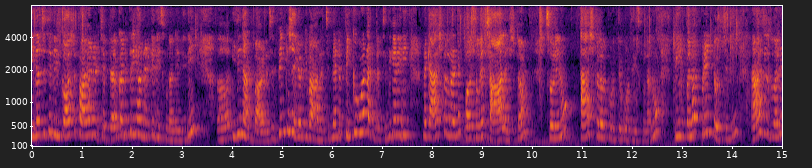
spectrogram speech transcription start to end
ఇది వచ్చేసి దీని కాస్ట్ ఫైవ్ హండ్రెడ్ చెప్పారు కానీ త్రీ హండ్రెడ్కి తీసుకున్నాను నేను ఇది. ఇది నాకు బాగా నచ్చింది. పింక్ షేకర్కి బాగా నచ్చింది. అంటే పింక్ కూడా నాకు నచ్చింది కానీ ఇది నాకు యాష్ కలర్ అంటే పర్సనల్గా చాలా ఇష్టం. సో నేను యాష్ కలర్ కుర్తీ కూడా తీసుకున్నాను. దీనిపైన ప్రింట్ వచ్చింది. యాజ్ యూజువల్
